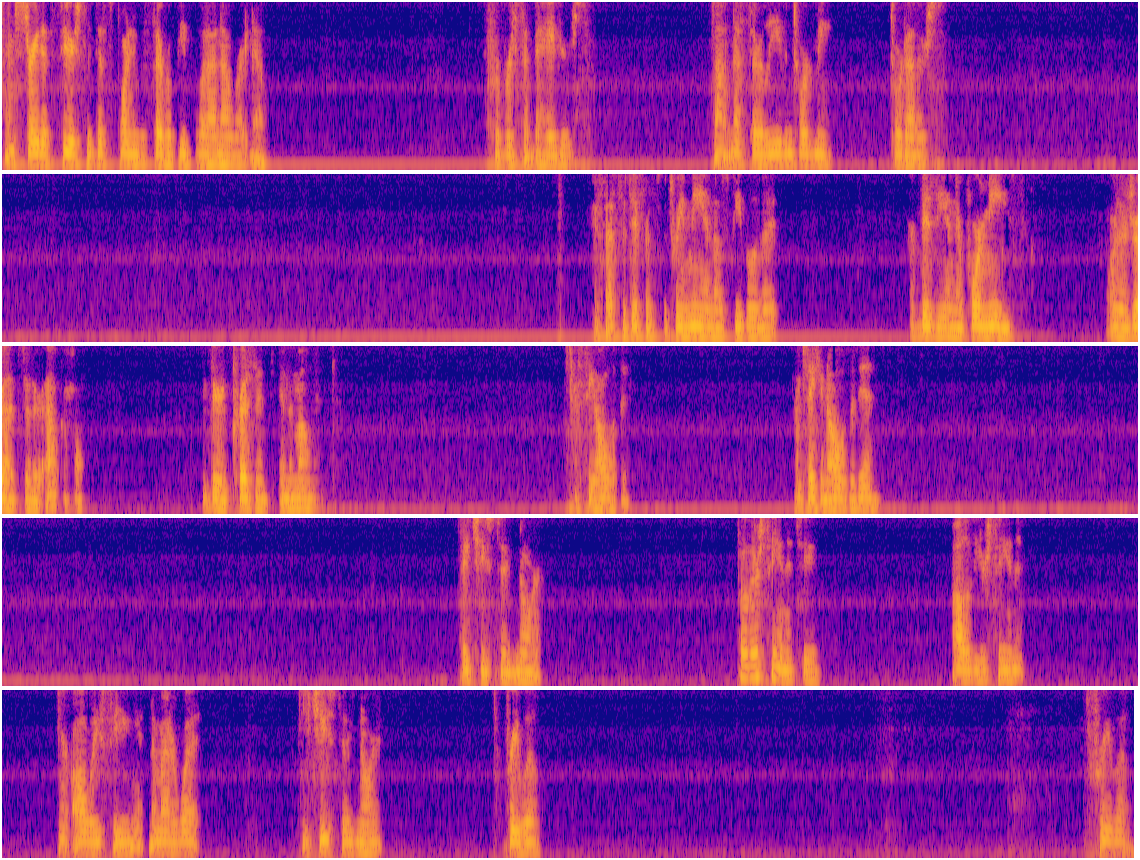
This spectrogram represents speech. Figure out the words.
I'm straight up seriously disappointed with several people that I know right now for recent behaviors. Not necessarily even toward me, toward others. Because that's the difference between me and those people that are busy in their poor me's or their drugs or their alcohol very present in the moment. I see all of it. I'm taking all of it in. They choose to ignore. Though they're seeing it too. All of you are seeing it. You're always seeing it, no matter what. You choose to ignore it. Free will. Free will.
